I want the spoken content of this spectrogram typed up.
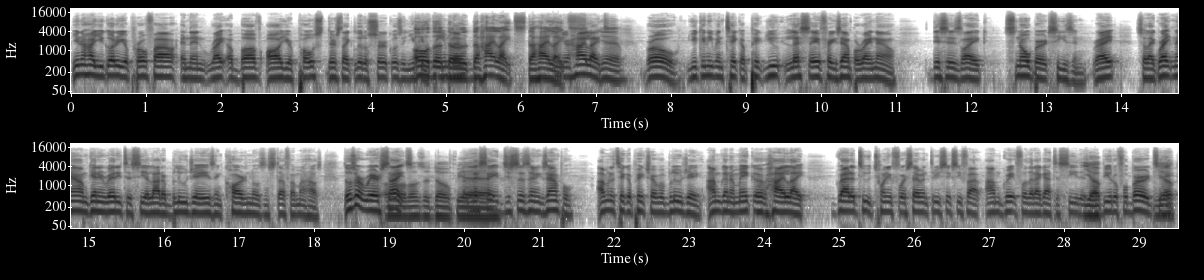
You know how you go to your profile and then right above all your posts there's like little circles and you oh, can the the, the highlights. The highlights. your highlights. Yeah. Bro, you can even take a pic you let's say for example right now, this is like snowbird season, right? So like right now I'm getting ready to see a lot of blue jays and cardinals and stuff at my house. Those are rare oh, sights. Oh, those are dope. Yeah. Let's say, just as an example, I'm going to take a picture of a Blue Jay. I'm going to make a highlight. Gratitude 24 7, 365. I'm grateful that I got to see this Yep. beautiful bird today. Yep.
